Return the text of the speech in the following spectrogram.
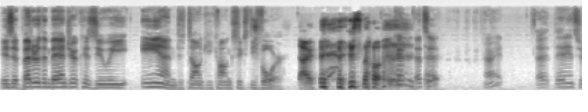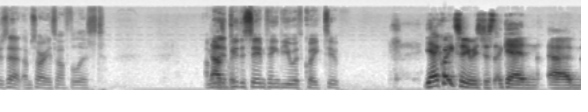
is it better than Banjo Kazooie and Donkey Kong 64? No, it's not. Okay, that's it. All right. That, that answers that. I'm sorry, it's off the list. I'm That to do quick. the same thing to you with Quake 2. Yeah, Quake 2 is just, again, um,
